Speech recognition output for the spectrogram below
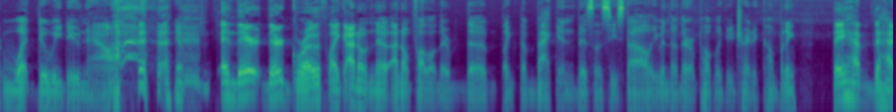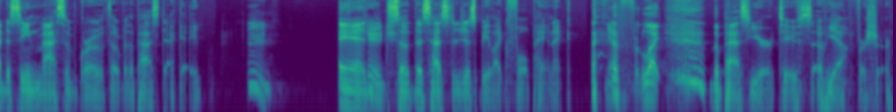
what do we do now? Yep. And their their growth, like I don't know, I don't follow their the like the back end businessy style, even though they're a publicly traded company. They have had to seen massive growth over the past decade. Mm. And Huge. so this has to just be like full panic Yeah. for like the past year or two. So yeah, for sure.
